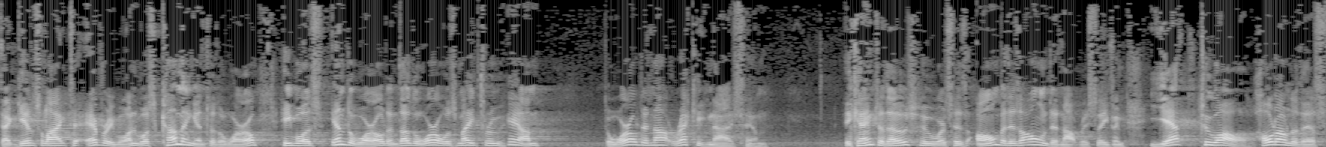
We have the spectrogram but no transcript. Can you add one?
that gives light to everyone was coming into the world. He was in the world and though the world was made through him, the world did not recognize him. He came to those who was his own, but his own did not receive him. Yet to all, hold on to this,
